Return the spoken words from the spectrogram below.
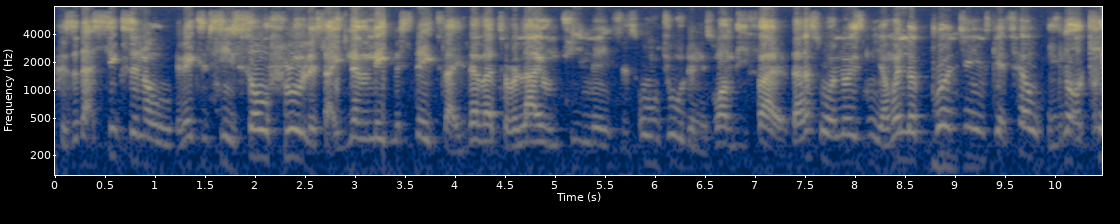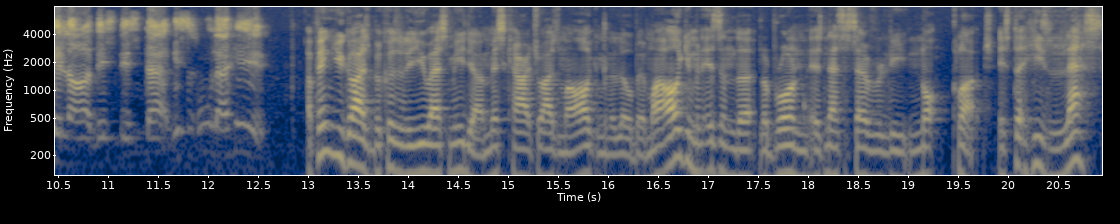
Because of that 6 and 0, it makes him seem so flawless. Like he's never made mistakes, like he's never had to rely on teammates. It's all Jordan, it's 1v5. That's what annoys me. And when LeBron James gets help, he's not a killer, this, this, that. This is all I hear. I think you guys, because of the US media, mischaracterizing my argument a little bit. My argument isn't that LeBron is necessarily not clutch. It's that he's less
